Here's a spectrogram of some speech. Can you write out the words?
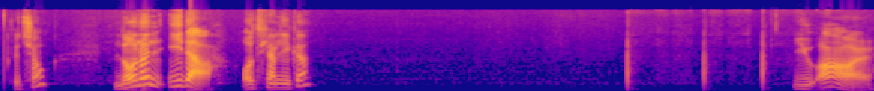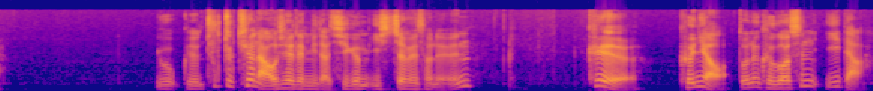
그렇죠? 너는 이다. 어떻게 합니까? You are. 이거 그냥 툭툭 튀어나오셔야 됩니다. 지금 이 시점에서는. 그, 그녀 또는 그것은 이다.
